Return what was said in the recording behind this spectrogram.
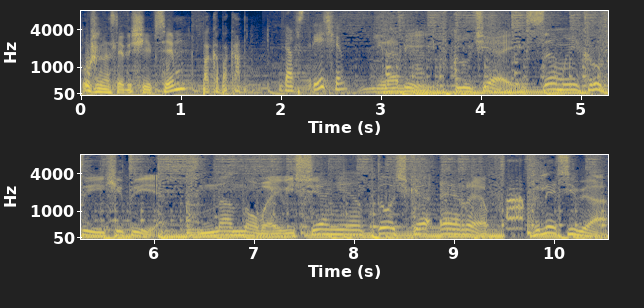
уже на следующей. Всем пока-пока. До встречи. Не робей, включай самые крутые хиты на новое вещание .рф для тебя.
